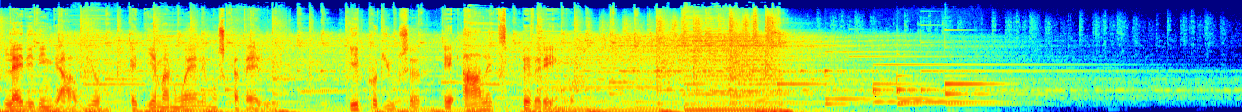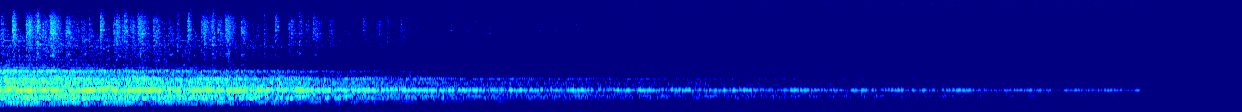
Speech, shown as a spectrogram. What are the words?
L'editing audio è di Emanuele Moscatelli il producer è Alex Peverengo.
